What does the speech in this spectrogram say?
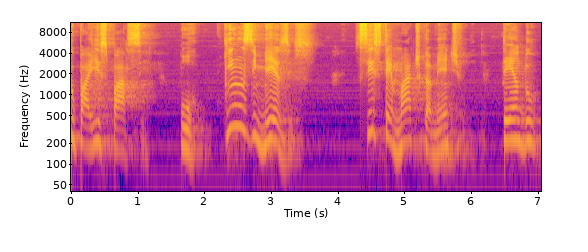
que o país passe por 15 meses sistematicamente tendo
